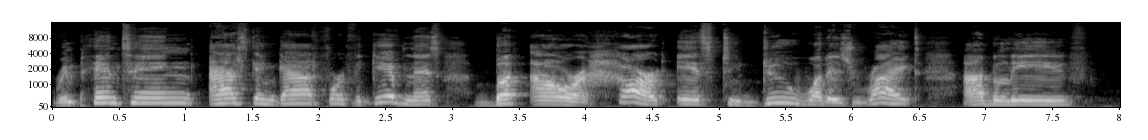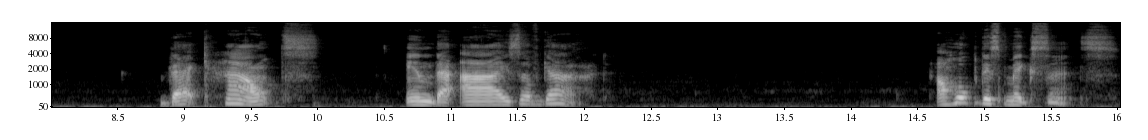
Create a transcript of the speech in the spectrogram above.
repenting, asking God for forgiveness, but our heart is to do what is right, I believe that counts in the eyes of God. I hope this makes sense.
